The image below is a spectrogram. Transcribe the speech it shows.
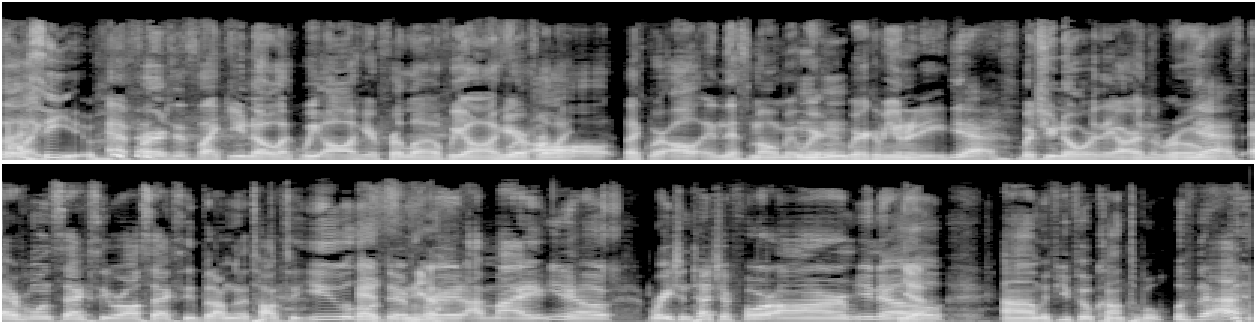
So I like, see you. at first, it's like you know, like we all here for love. We all here We're for all- like, like we're all in this moment. We're Mhm. we're a community. yes. But you know where they are in the room. Yes, everyone's sexy. We're all sexy, but I'm going to talk to you a little As- yeah. different. I might, you know, reach and touch your forearm. You know, um, if you feel comfortable with that,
